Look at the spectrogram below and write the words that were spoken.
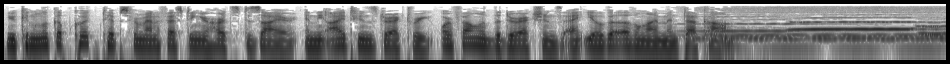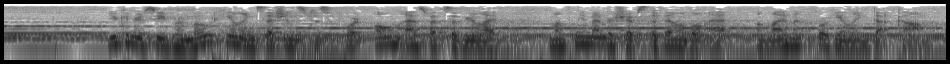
You can look up Quick Tips for Manifesting Your Heart's Desire in the iTunes directory or follow the directions at yogaofalignment.com. You can receive remote healing sessions to support all aspects of your life. Monthly memberships available at alignmentforhealing.com.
